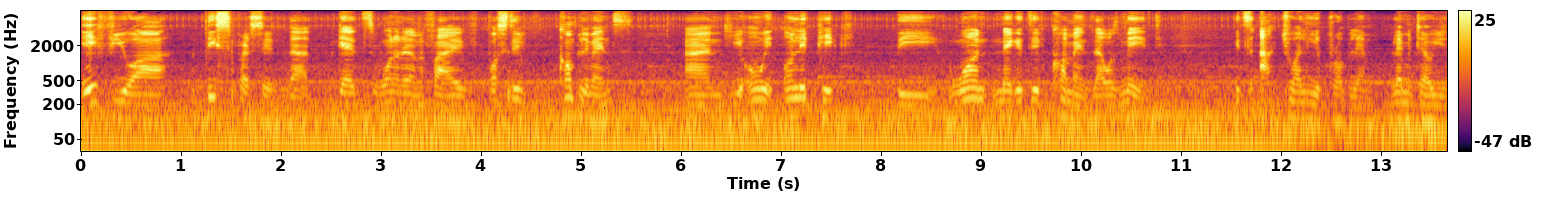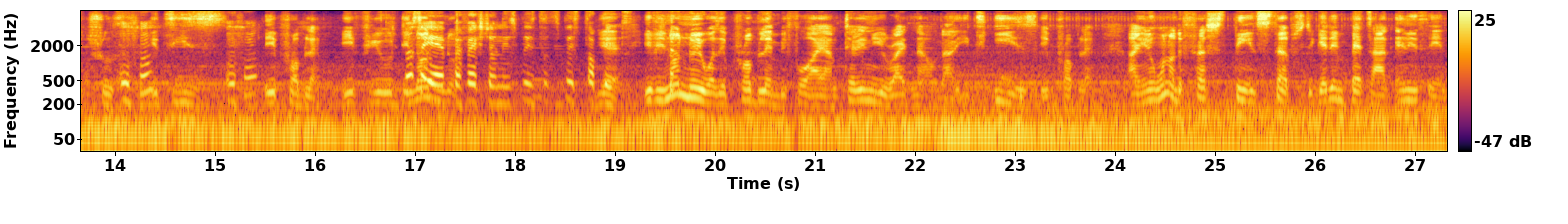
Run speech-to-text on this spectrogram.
if you are this person that gets 105 positive compliments and you only only pick the one negative comment that was made, it's actually a problem. Let me tell you the truth. Mhm. It is Mhm. a problem. If you did don't not say you're a perfectionist, please please stop yeah, it. if you don't know it was a problem before, I am telling you right now that it is a problem. And you know, one of the first things, steps to getting better at anything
